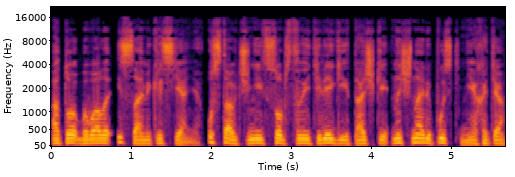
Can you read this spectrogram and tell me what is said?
А то, бывало, и сами крестьяне, устав чинить собственные телеги и тачки, начинали пусть нехотя,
